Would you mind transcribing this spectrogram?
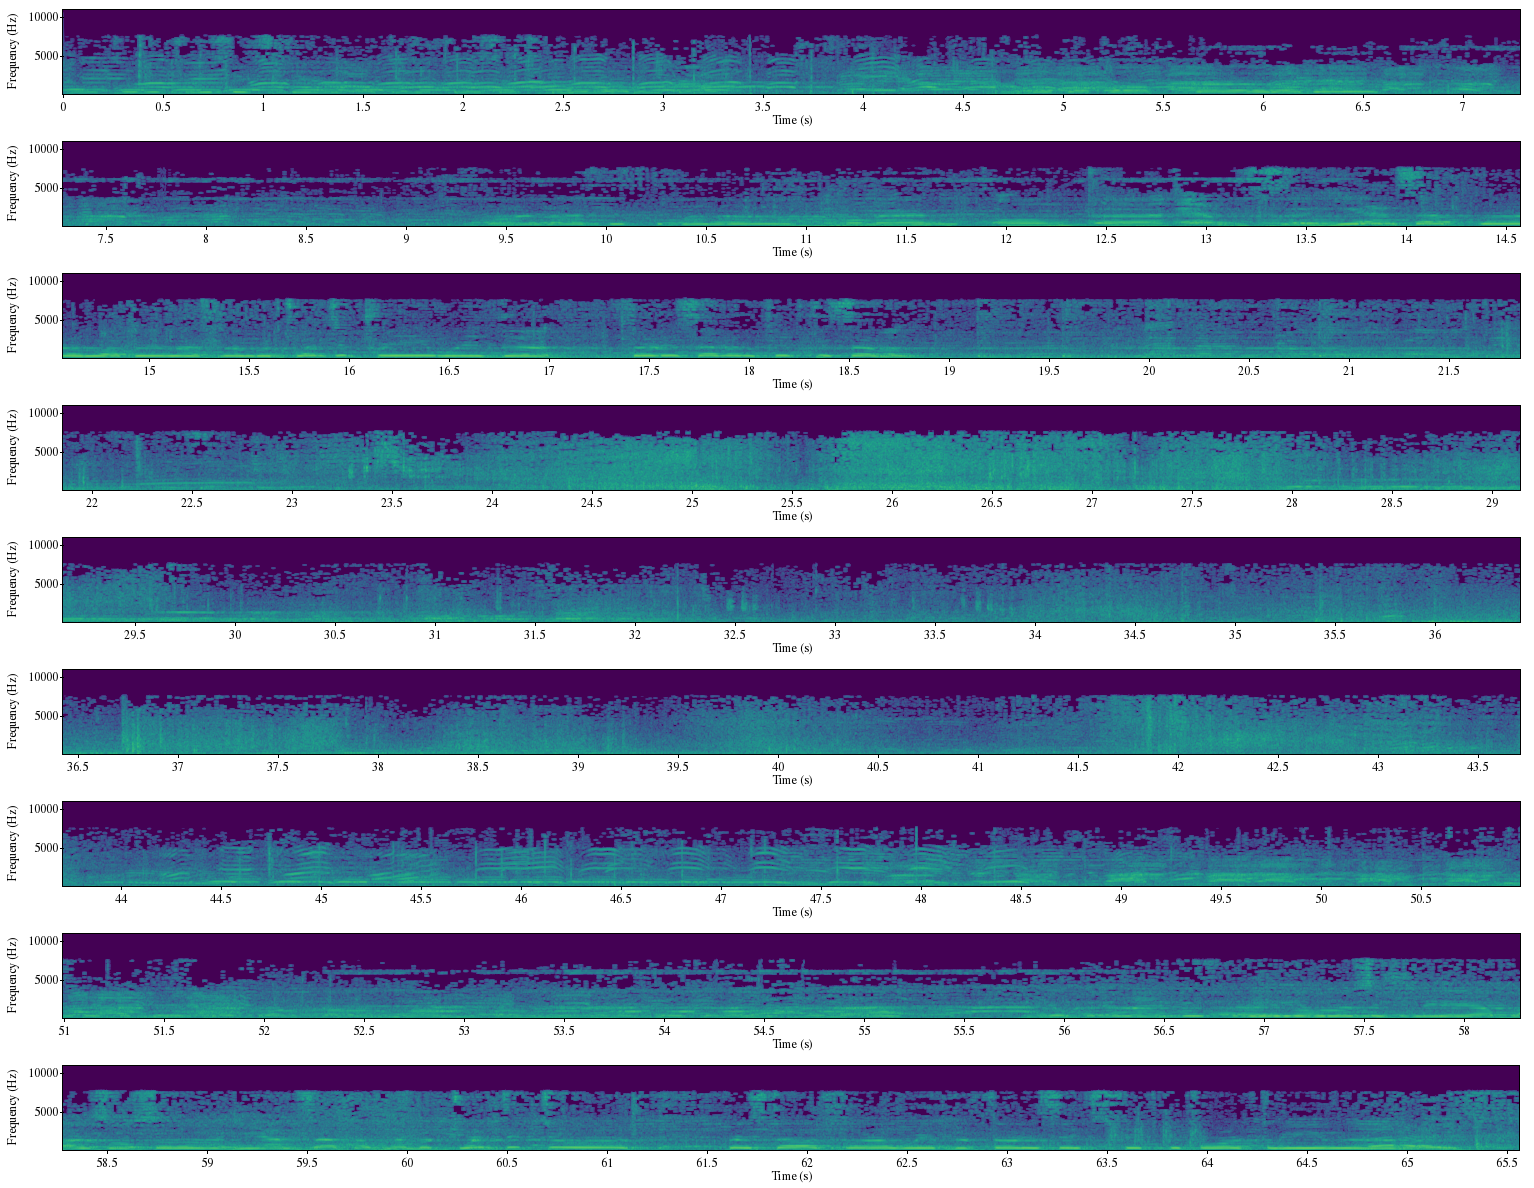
Into the 360 and out of the 360 with Robin Kraft. Hop, hop, hop, uh, Robin. Going back 50 moment. And uh, ends, uh, he ends up, uh, Robin, as number 23 with uh, 37.57. inn og med skikkelig applaus også. He ends up as number 22, Christoph, uh, with the 36.54 clean uh, race.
